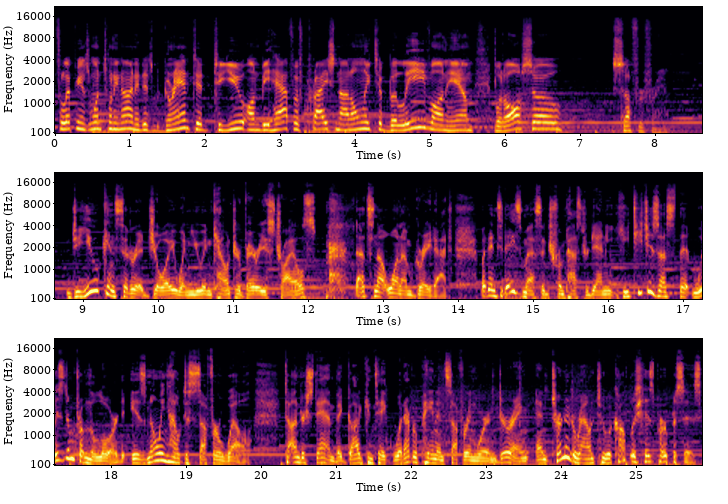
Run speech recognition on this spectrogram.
Philippians 1:29 it is granted to you on behalf of Christ not only to believe on him but also suffer for him. Do you consider it joy when you encounter various trials? That's not one I'm great at. But in today's message from Pastor Danny, he teaches us that wisdom from the Lord is knowing how to suffer well, to understand that God can take whatever pain and suffering we're enduring and turn it around to accomplish his purposes.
